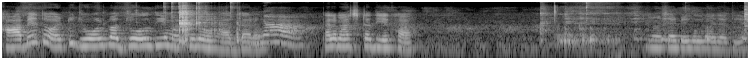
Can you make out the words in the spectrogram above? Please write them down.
খাবে তো একটু ঝোল বা ঝোল দিয়ে মাছে দেবো ভাত দাঁড়াও তাহলে মাছটা দিয়ে খা মাছ আর বেগুন ভাজা দিয়ে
